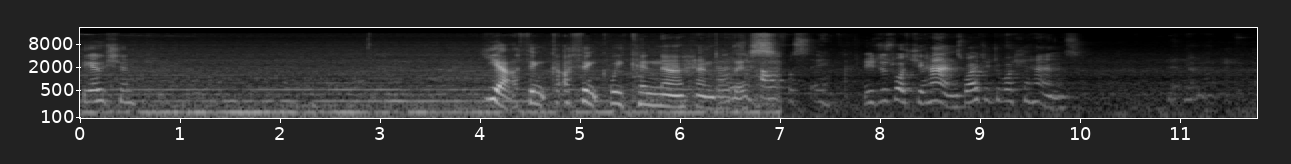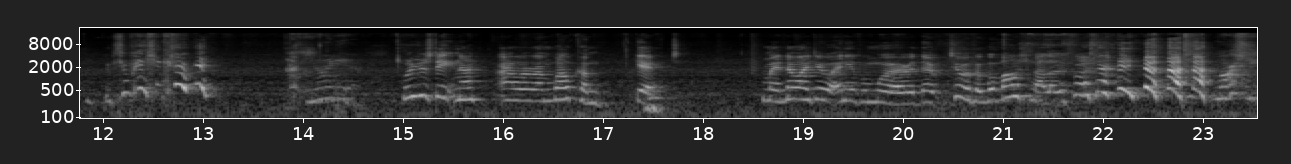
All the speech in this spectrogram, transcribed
the ocean. Yeah, I think I think we can uh, handle this. You just wash your hands. Why did you wash your hands? Where are you going? No idea. We're just eating our, our um, welcome gift. We had no idea what any of them were. There, two of them were marshmallows, weren't they? Marshmallows.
